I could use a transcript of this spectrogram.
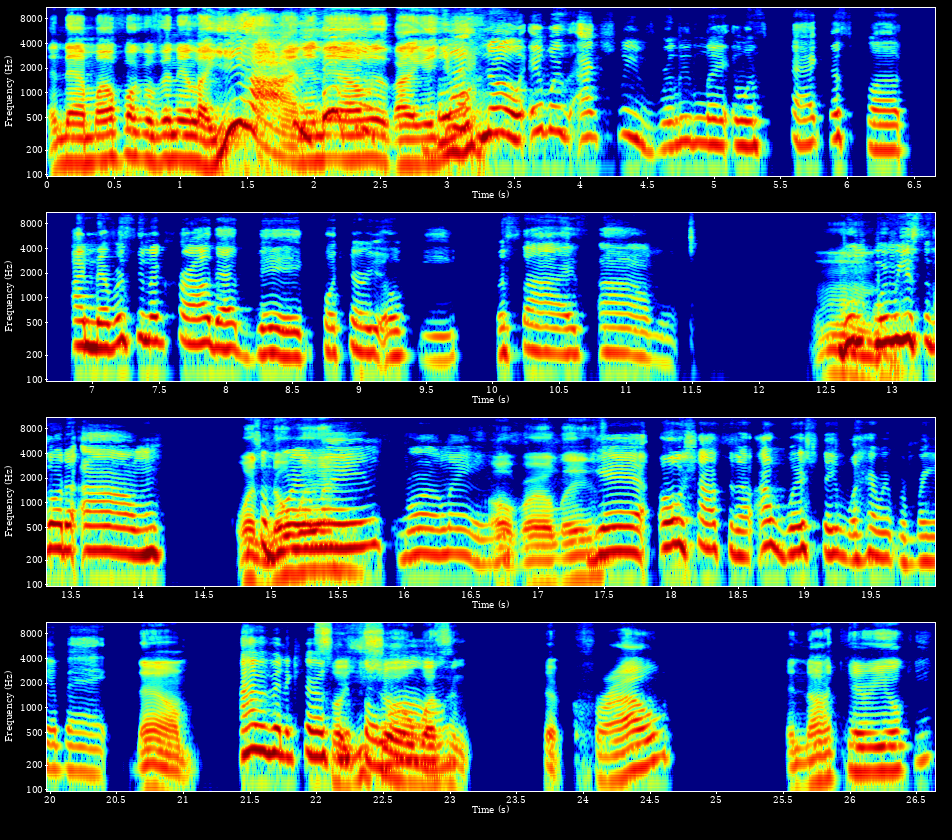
And then motherfuckers in there like yeehaw, and then I was like, you... no, it was actually really lit. It was packed as fuck. I never seen a crowd that big for karaoke. Besides, um, mm. when, when, we used to go to um, what to Royal Lanes, Royal Lanes. Oh, Royal Lanes. Yeah. Oh, shout out to them. I wish they would hurry up and bring it back. Damn. I haven't been to karaoke so you so sure long. it wasn't the crowd and not karaoke?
